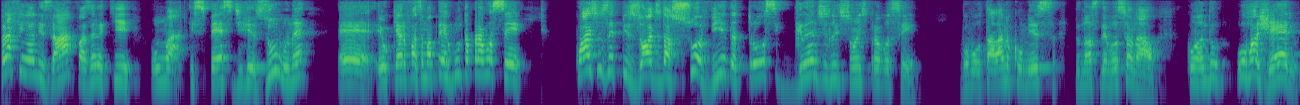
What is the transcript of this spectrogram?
para finalizar, fazendo aqui uma espécie de resumo, né? É, eu quero fazer uma pergunta para você. Quais os episódios da sua vida trouxe grandes lições para você? Vou voltar lá no começo do nosso devocional, quando o Rogério,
